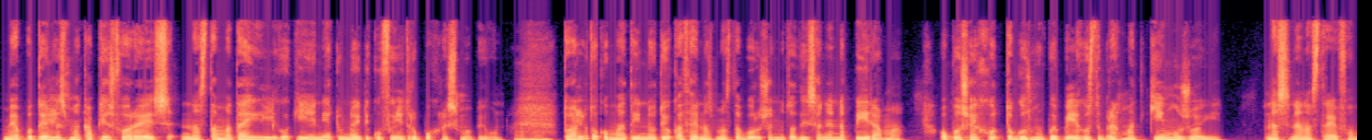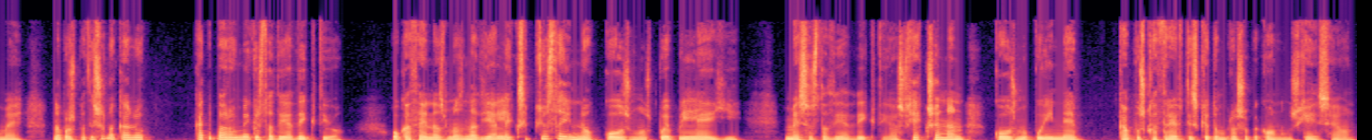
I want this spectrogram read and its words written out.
με αποτέλεσμα κάποιες φορές να σταματάει λίγο και η έννοια του νοητικού φίλτρου που χρησιμοποιούν. Το άλλο το κομμάτι είναι ότι ο καθένας μας θα μπορούσε να το δει σαν ένα πείραμα. Όπως έχω τον κόσμο που επιλέγω στην πραγματική μου ζωή να συναναστρέφομαι, να προσπαθήσω να κάνω κάτι παρόμοιο και στο διαδίκτυο. Ο καθένας μας να διαλέξει ποιος θα είναι ο κόσμος που επιλέγει μέσα στο διαδίκτυο. Ας φτιάξω έναν κόσμο που είναι κάπως καθρέφτης και των προσωπικών μου σχέσεων.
